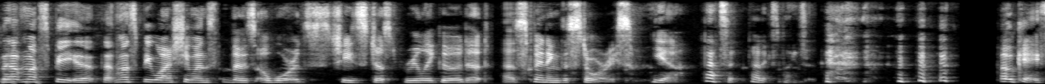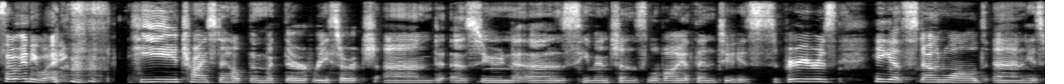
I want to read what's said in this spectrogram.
that must be it. That must be why she wins those awards. She's just really good at uh, spinning the stories. Yeah, that's it. That explains it. okay, so anyway, he tries to help them with their research, and as soon as he mentions Leviathan to his superiors, he gets stonewalled and his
